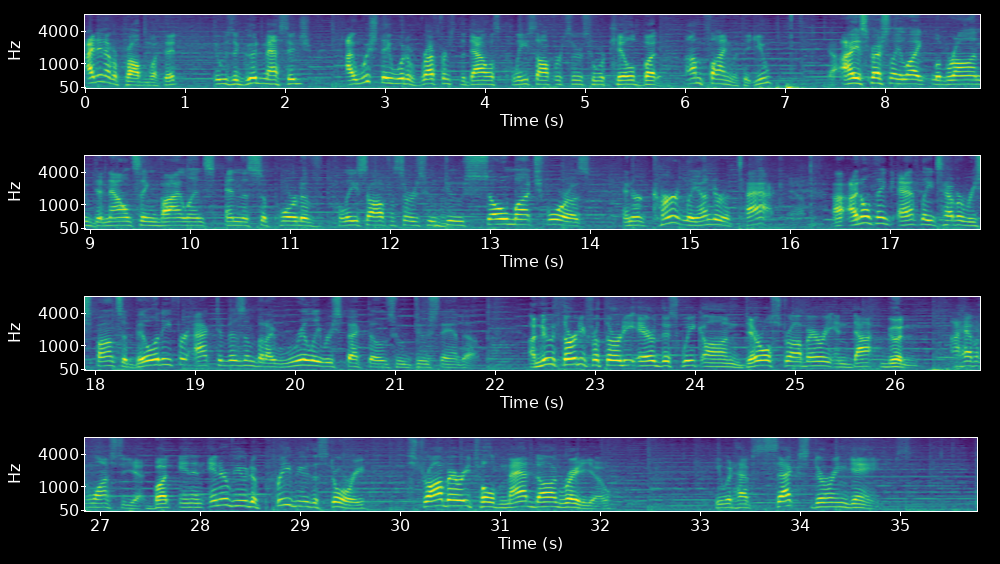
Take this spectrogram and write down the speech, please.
I didn't have a problem with it. It was a good message. I wish they would have referenced the Dallas police officers who were killed, but I'm fine with it. You? I especially like LeBron denouncing violence and the support of police officers who do so much for us and are currently under attack. I I don't think athletes have a responsibility for activism, but I really respect those who do stand up. A new 30 for 30 aired this week on Darryl Strawberry and Doc Gooden. I haven't watched it yet, but in an interview to preview the story, Strawberry told Mad Dog Radio he would have sex during games.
